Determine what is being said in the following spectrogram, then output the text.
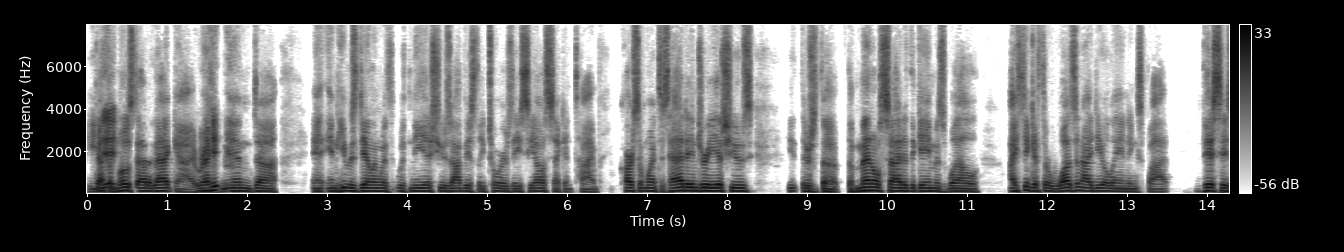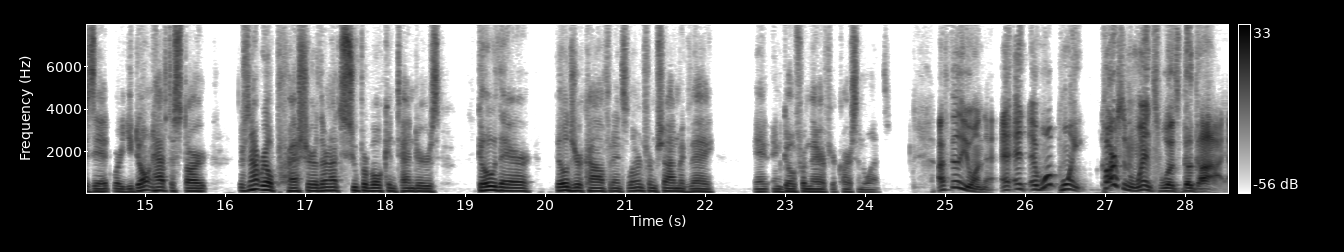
He got did. the most out of that guy, right? Mm-hmm. And uh and, and, he was dealing with with knee issues, obviously tore his ACL a second time. Carson Wentz has had injury issues. There's the the mental side of the game as well. I think if there was an ideal landing spot, this is it where you don't have to start there's not real pressure. They're not Super Bowl contenders. Go there, build your confidence, learn from Sean McVay, and, and go from there if you're Carson Wentz. I feel you on that. And, and at one point, Carson Wentz was the guy.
